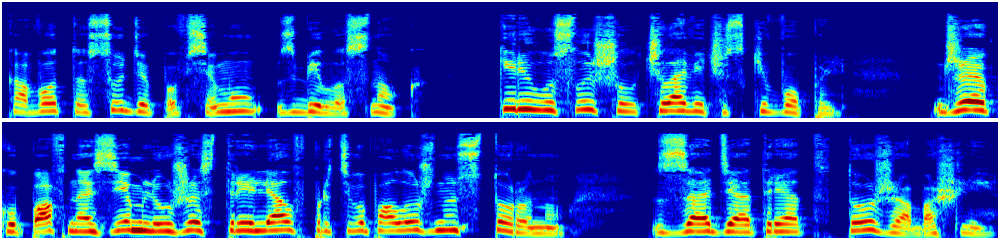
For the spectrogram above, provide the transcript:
Кого-то, судя по всему, сбило с ног. Кирилл услышал человеческий вопль. Джек, упав на землю, уже стрелял в противоположную сторону. Сзади отряд тоже обошли.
